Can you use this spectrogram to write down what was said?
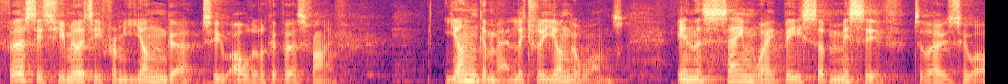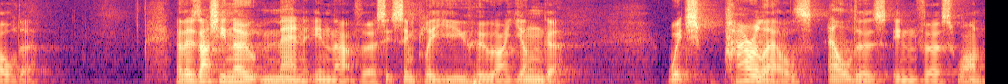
The first is humility from younger to older. Look at verse 5. Younger men, literally younger ones, in the same way, be submissive to those who are older. Now, there's actually no men in that verse, it's simply you who are younger, which parallels elders in verse 1.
